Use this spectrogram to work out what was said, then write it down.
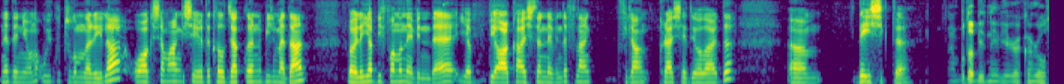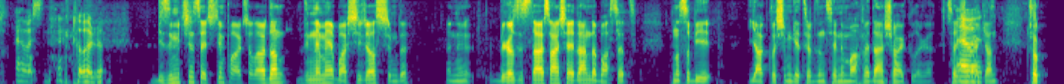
ne deniyor ona uyku tulumlarıyla o akşam hangi şehirde kalacaklarını bilmeden böyle ya bir fanın evinde ya bir arkadaşların evinde falan filan crash ediyorlardı. Em, değişikti. Yani bu da bir nevi rock and roll Evet. aslında. Doğru. Bizim için seçtiğim parçalardan dinlemeye başlayacağız şimdi. Hani biraz istersen şeyden de bahset. Nasıl bir yaklaşım getirdin seni mahveden şarkılara seçerken. Çok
